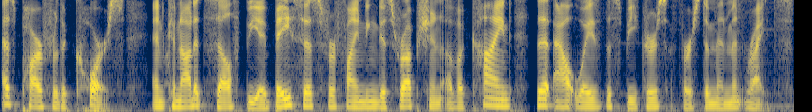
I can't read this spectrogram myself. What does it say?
as par for the course and cannot itself be a basis for finding disruption of a kind that outweighs the speaker's First Amendment rights.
